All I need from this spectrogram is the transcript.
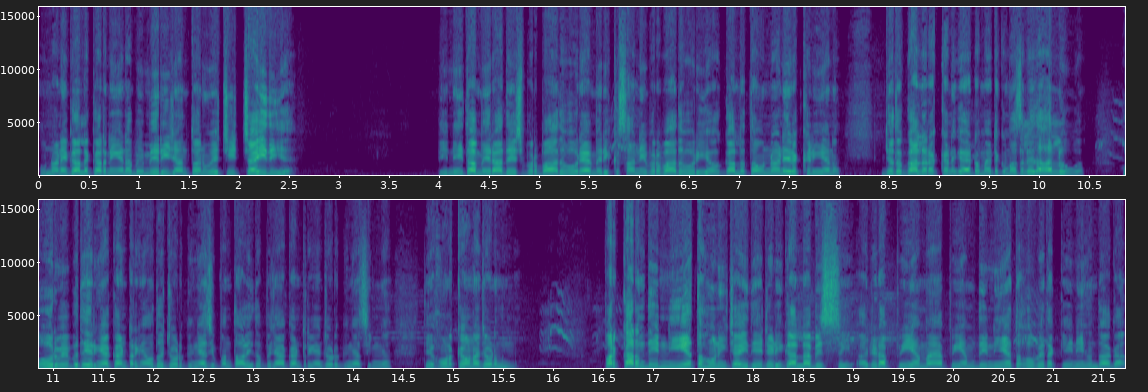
ਉਹਨਾਂ ਨੇ ਗੱਲ ਕਰਨੀ ਹੈ ਨਾ ਵੀ ਮੇਰੀ ਜਨਤਾ ਨੂੰ ਇਹ ਚੀਜ਼ ਚਾਹੀਦੀ ਹੈ। ਵੀ ਨਹੀਂ ਤਾਂ ਮੇਰਾ ਦੇਸ਼ ਬਰਬਾਦ ਹੋ ਰਿਹਾ, ਮੇਰੀ ਕਿਸਾਨੀ ਬਰਬਾਦ ਹੋ ਰਹੀ ਹੈ ਉਹ ਗੱਲ ਤਾਂ ਉਹਨਾਂ ਨੇ ਰੱਖਣੀ ਹੈ ਨਾ। ਜਦੋਂ ਗੱਲ ਰੱਖਣਗੇ ਆਟੋਮੈਟਿਕ ਮਸਲੇ ਦਾ ਹੱਲ ਹੋਊਗਾ। ਹੋਰ ਵੀ ਬਥੇਰੀਆਂ ਕੰਟਰੀਆਂ, ਉਦੋਂ ਜੁੜ ਗਈਆਂ ਸੀ 45 ਤੋਂ 50 ਕੰਟਰੀਆਂ ਜੁੜ ਗਈਆਂ ਸੀਗੀਆਂ, ਤੇ ਹੁਣ ਕਿਉਂ ਨਾ ਜੁੜਨਗੀਆਂ ਪਰ ਕਰਨ ਦੀ ਨੀਅਤ ਹੋਣੀ ਚਾਹੀਦੀ ਹੈ, ਜਿਹੜੀ ਗੱਲ ਆ ਵੀ ਸੀ- ਅਹ ਜਿਹੜਾ ਪੀਐਮ ਹੈ ਪੀਐਮ ਦੀ ਨੀਅਤ ਹੋਵੇ ਤਾਂ ਕੀ ਨਹੀਂ ਹੁੰਦਾਗਾ,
